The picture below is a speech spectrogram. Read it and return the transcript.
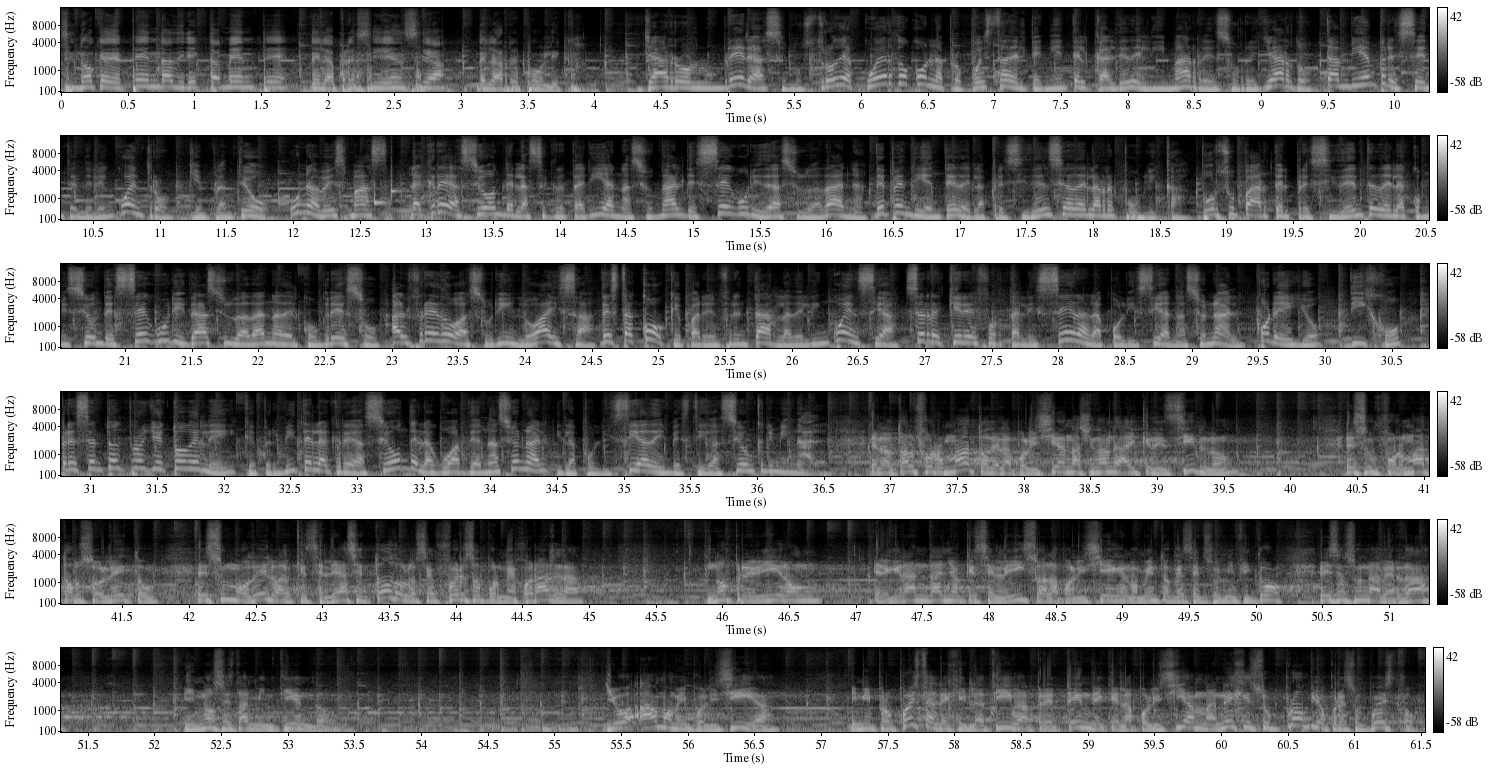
sino que dependa directamente de la presidencia de la República. Yarro Lumbrera se mostró de acuerdo con la propuesta del teniente alcalde de Lima, Renzo Reyardo, también presente en el encuentro, quien planteó una vez más la creación de la Secretaría Nacional de Seguridad Ciudadana, dependiente de la Presidencia de la República. Por su parte, el presidente de la Comisión de Seguridad Ciudadana del Congreso, Alfredo Azurín Loaiza, destacó que para enfrentar la delincuencia se requiere fortalecer a la Policía Nacional. Por ello, dijo, presentó el proyecto de ley que permite la creación de la Guardia Nacional y la Policía de Investigación Criminal. El actual formato de la Policía Nacional, hay que decirlo, es un formato obsoleto, es un modelo al que se le hace todos los esfuerzos por mejorarla. No previeron el gran daño que se le hizo a la policía en el momento que se unificó. Esa es una verdad y no se está mintiendo. Yo amo a mi policía y mi propuesta legislativa pretende que la policía maneje su propio presupuesto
